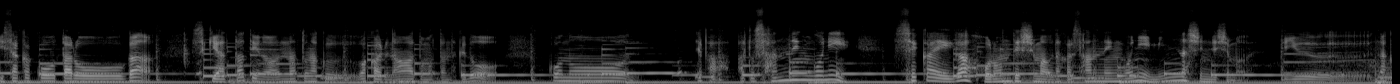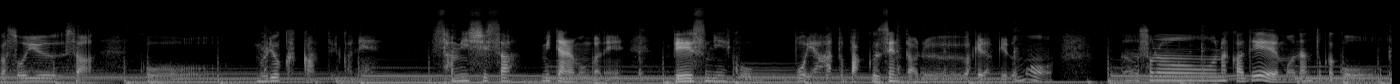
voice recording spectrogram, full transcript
伊坂幸太郎が好きやったっていうのはなんとなくわかるなと思ったんだけどこのやっぱあと3年後に世界が滅んでしまう。だから3年後にみんな死んでしまうっていうなんかそういうさこう無力感というかね寂しさみたいなもんがねベースにこうぼやーっと漠然とあるわけだけどもその中でもうなんとかこう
